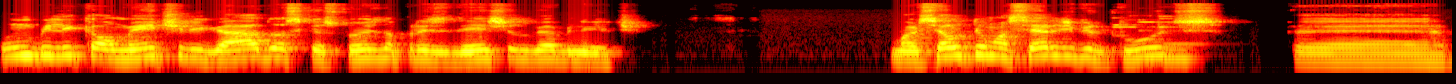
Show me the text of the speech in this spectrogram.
umbilicalmente ligado às questões da presidência e do gabinete. O Marcelo tem uma série de virtudes, é,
